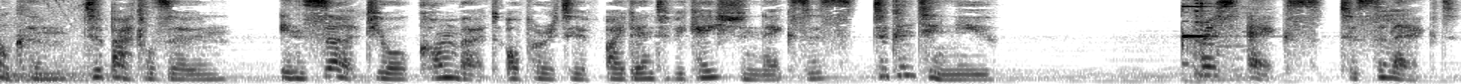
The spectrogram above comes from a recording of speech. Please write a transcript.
Welcome to Battlezone. Insert your Combat Operative Identification Nexus to continue. Press X to select.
